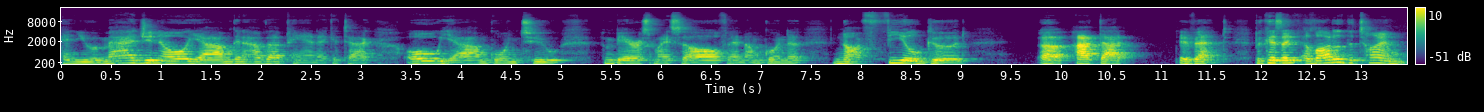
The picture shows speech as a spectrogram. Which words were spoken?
and you imagine, oh yeah, I'm gonna have that panic attack. Oh yeah, I'm going to embarrass myself and I'm going to not feel good uh, at that event. Because I, a lot of the time,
